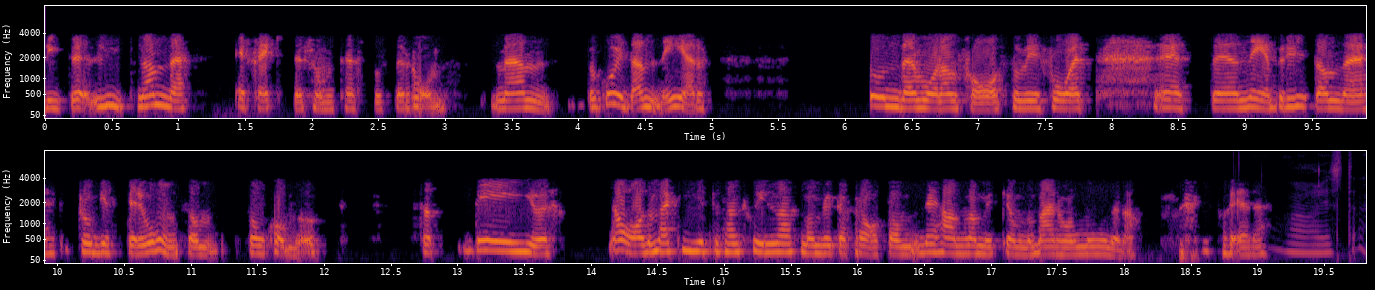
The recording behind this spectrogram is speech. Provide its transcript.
lite liknande effekter som testosteron. Men då går ju den ner under våran fas och vi får ett, ett eh, nedbrytande progesteron som, som kommer upp. Så det är ju, ja de här 10 skillnaderna som man brukar prata om, det handlar mycket om de här hormonerna. Så är det. Ja, just det.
